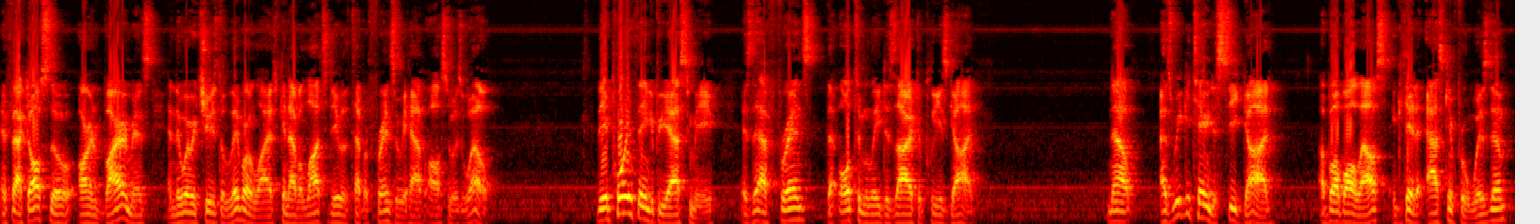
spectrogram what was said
In fact, also, our environments and the way we choose to live our lives can have a lot to do with the type of friends that we have, also, as well. The important thing, if you ask me, is to have friends that ultimately desire to please God. Now, as we continue to seek God above all else and continue to ask Him for wisdom,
